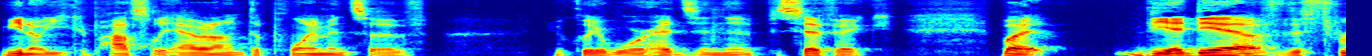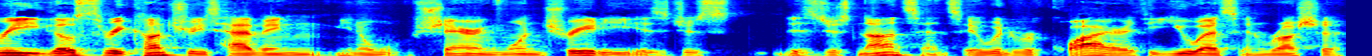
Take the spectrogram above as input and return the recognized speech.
You know, you could possibly have it on deployments of nuclear warheads in the Pacific. But the idea of the three those three countries having you know sharing one treaty is just is just nonsense. It would require the U.S. and Russia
